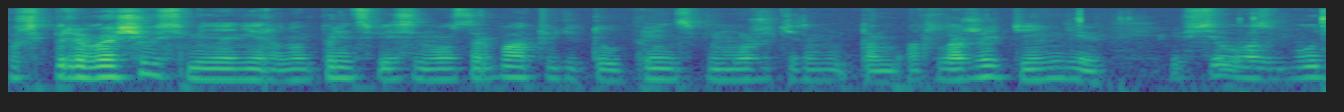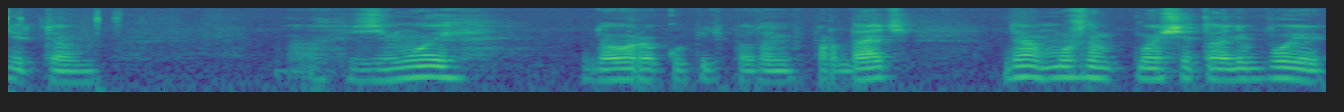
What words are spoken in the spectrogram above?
может превращусь в миллионера но в принципе если много зарабатываете то в принципе можете там, там отложить деньги и все у вас будет там. А, зимой доллары купить потом их продать. Да можно вообще-то любой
